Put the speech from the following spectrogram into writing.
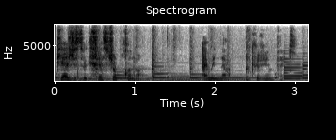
cachent des secrets surprenants. Amena Gurim Faki.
